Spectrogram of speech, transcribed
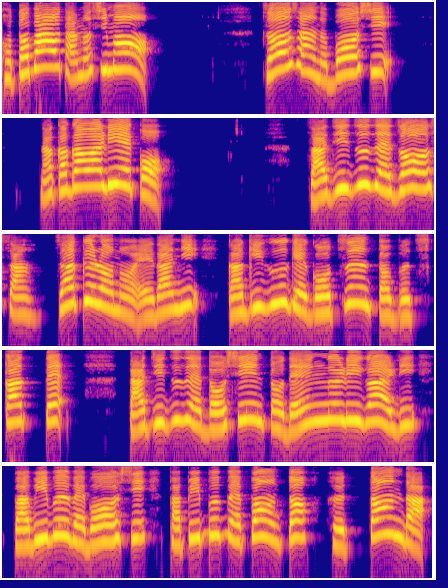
言葉を楽しもう。ゾウさんの帽子。中川理恵子。ザジズゼゾウさんザクロの枝にガギグゲゴツンとぶつかってダジズゼドシンとでんぐり返りバビブベ帽子パピプペポンと吹っ飛んだ。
